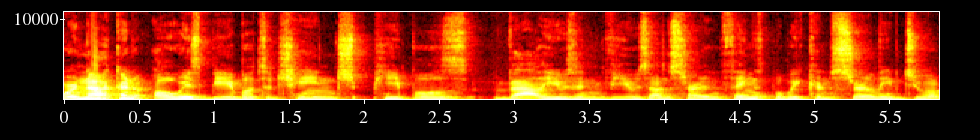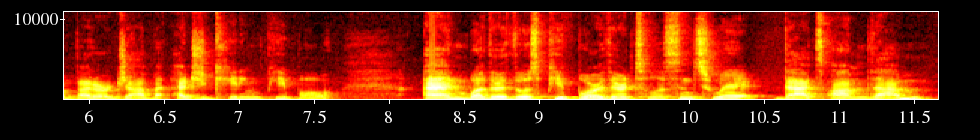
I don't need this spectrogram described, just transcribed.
we're not going to always be able to change people's values and views on certain things, but we can certainly do a better job at educating people. And whether those people are there to listen to it, that's on them.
